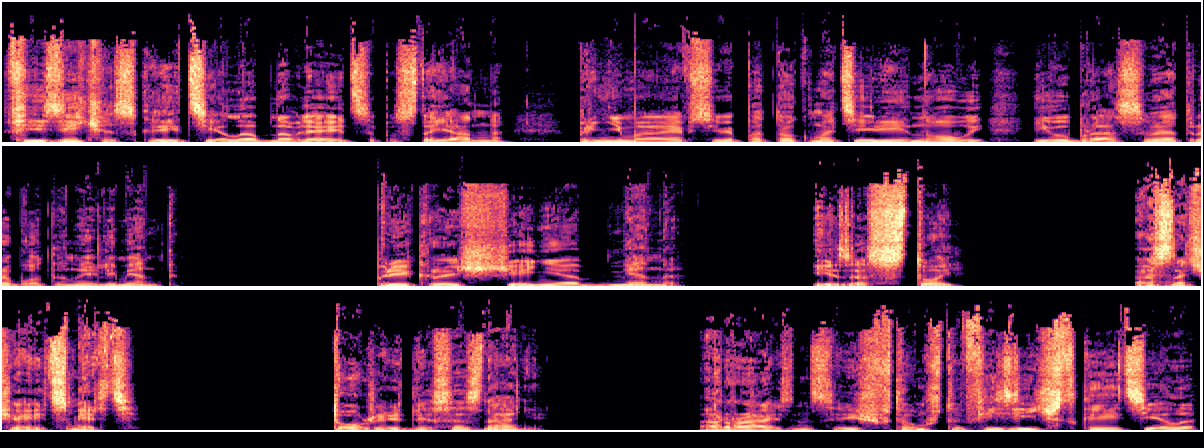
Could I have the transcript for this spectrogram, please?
Физическое тело обновляется постоянно, принимая в себе поток материи новый и выбрасывая отработанные элементы. Прекращение обмена и застой означает смерть. Тоже и для сознания. Разница лишь в том, что физическое тело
